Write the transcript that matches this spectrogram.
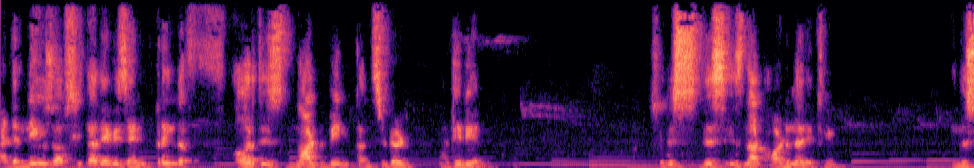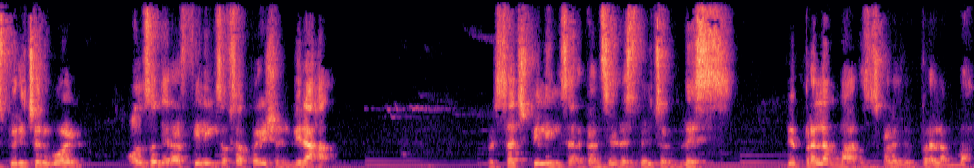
at the news of Sita Devi's entering the earth is not being considered material. So this, this is not ordinary thing. In the spiritual world, also there are feelings of separation, viraha. But such feelings are considered spiritual bliss. Vipralamba, this is called as Vipralamba.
